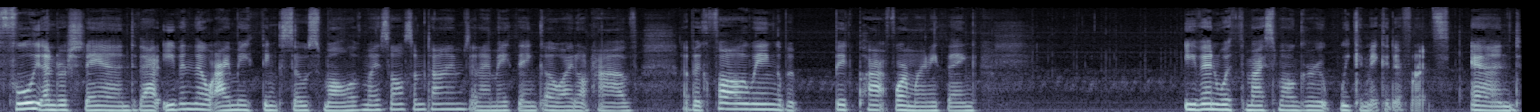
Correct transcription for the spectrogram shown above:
fully understand that even though I may think so small of myself sometimes, and I may think, oh, I don't have a big following, a big platform, or anything, even with my small group, we can make a difference. And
